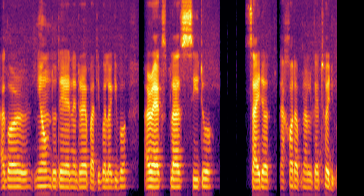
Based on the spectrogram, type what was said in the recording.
আগৰ নিয়মটোতে এনেদৰে পাতিব লাগিব আৰু এক্স প্লাছ চিটো ছাইডত কাষত আপোনালোকে থৈ দিব।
